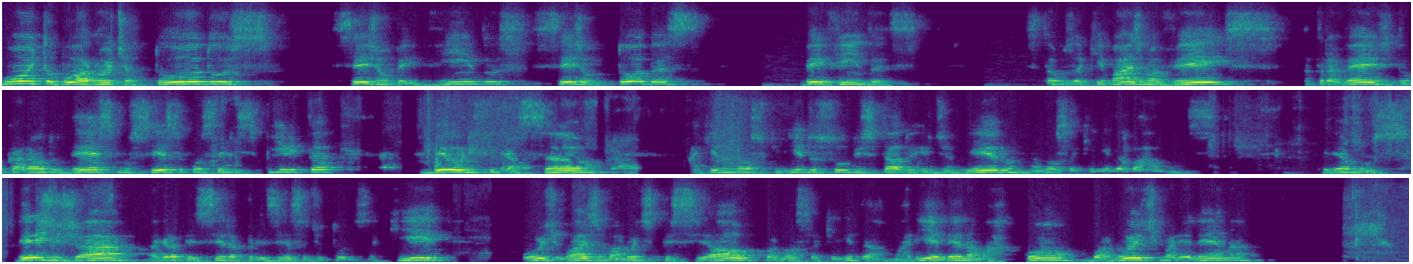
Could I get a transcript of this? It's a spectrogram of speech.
Muito boa noite a todos, sejam bem-vindos, sejam todas bem-vindas. Estamos aqui mais uma vez, através do canal do 16º Conselho Espírita de Unificação, aqui no nosso querido sul do estado do Rio de Janeiro, na nossa querida Barra Mansa. Queremos, desde já, agradecer a presença de todos aqui, Hoje, mais uma noite especial com a nossa querida Maria Helena Marcon. Boa noite, Maria Helena.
